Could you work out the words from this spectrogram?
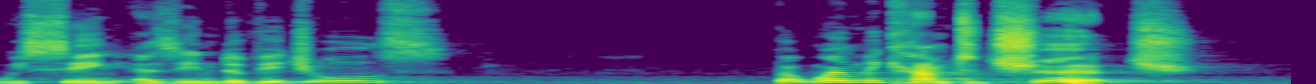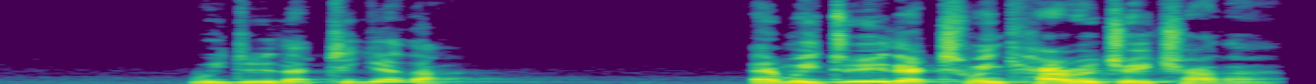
We sing as individuals, but when we come to church, we do that together and we do that to encourage each other.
